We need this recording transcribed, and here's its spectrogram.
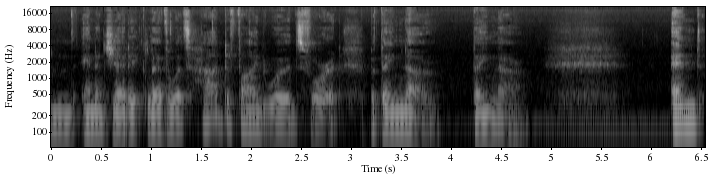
mm, energetic level. It's hard to find words for it, but they know. They know. And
